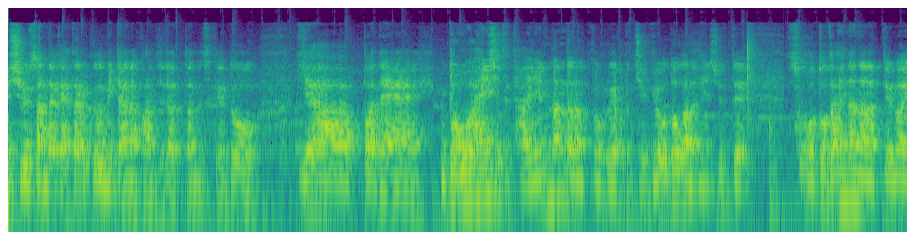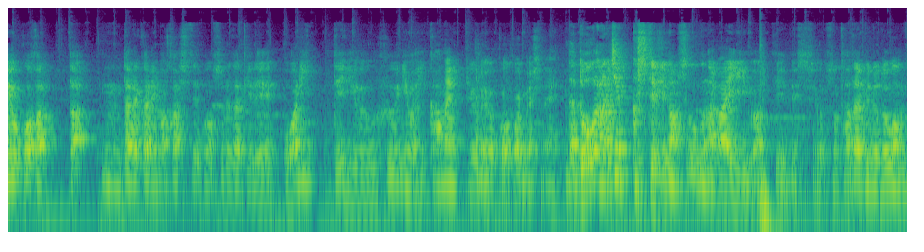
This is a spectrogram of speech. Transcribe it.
週3だけ働くみたいな感じだったんですけどいややっぱね動画編集って大変なんだなとやっぱ授業動画の編集って相当大変なんだなっていうのはよく分かった、うん、誰かに任せてもそれだけで終わりっていう風にはいかないっていうのがよく分かりましたね。だ動画のチェックしてる時間もすごく長いわけですよ。そのただびの動画も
